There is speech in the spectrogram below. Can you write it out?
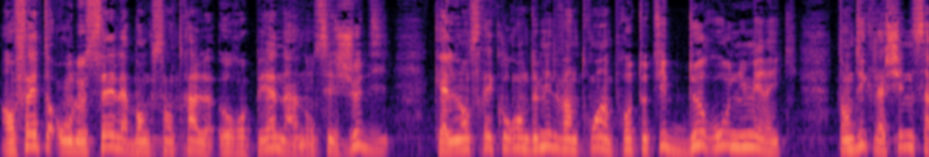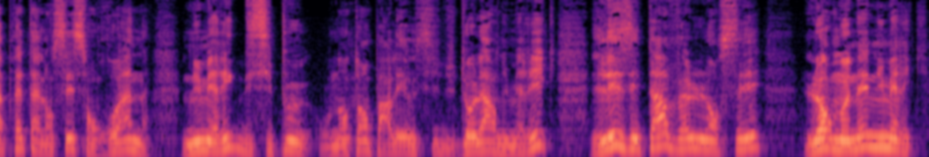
En fait, on le sait, la Banque Centrale Européenne a annoncé jeudi qu'elle lancerait courant 2023 un prototype d'euro numérique Tandis que la Chine s'apprête à lancer son yuan numérique d'ici peu. On entend parler aussi du dollar numérique. Les États veulent lancer leur monnaie numérique.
